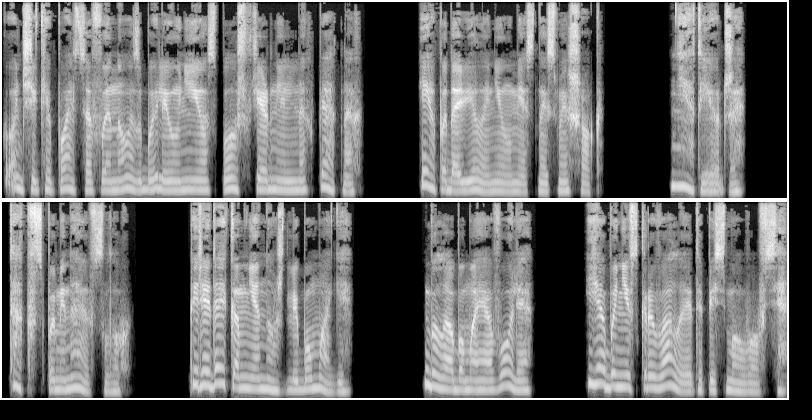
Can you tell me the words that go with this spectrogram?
Кончики пальцев и нос были у нее сплошь в чернильных пятнах. Я подавила неуместный смешок. «Нет, Юджи, так вспоминаю вслух. Передай ко мне нож для бумаги. Была бы моя воля, я бы не вскрывала это письмо вовсе».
